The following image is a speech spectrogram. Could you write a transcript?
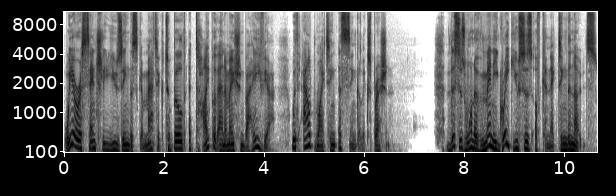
We are essentially using the schematic to build a type of animation behavior without writing a single expression. This is one of many great uses of connecting the nodes.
